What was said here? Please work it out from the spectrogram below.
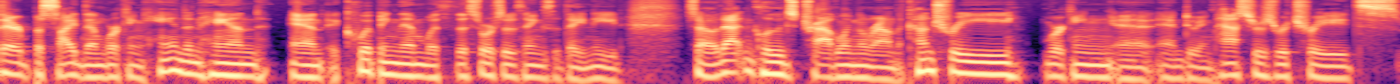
there beside them, working hand in hand and equipping them with the sorts of things that they need. So that includes traveling around the country, working at, and doing pastors' retreats,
